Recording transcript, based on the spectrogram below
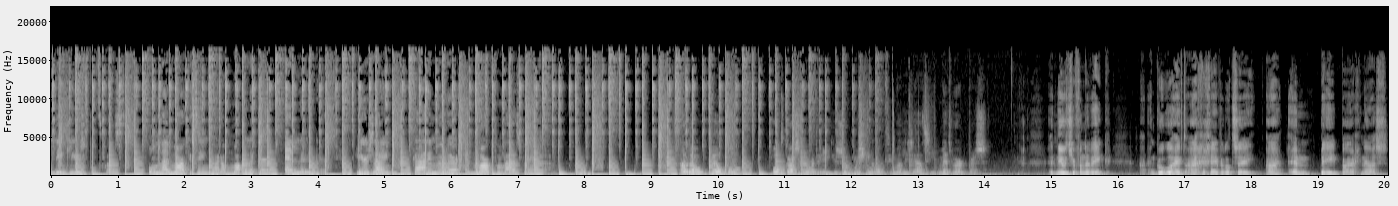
de Linkleaders podcast. Online marketing, maar dan makkelijker en leuker. Hier zijn Karin Muller en Mark van Waasbergen. Hallo, welkom. Podcast nummer 3, zoekmachine optimalisatie met WordPress. Het nieuwtje van de week. Google heeft aangegeven dat zij AMP-pagina's,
